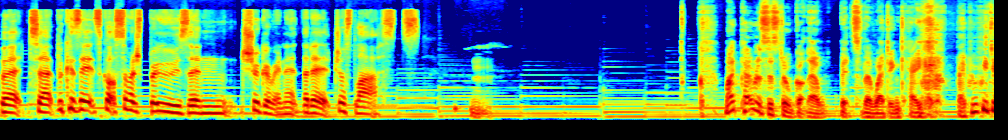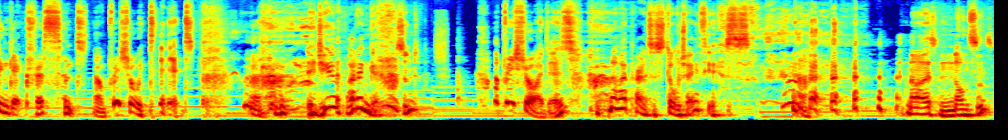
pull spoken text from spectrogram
But uh, because it's got so much booze and sugar in it that it just lasts. My parents have still got their bits of their wedding cake. Maybe we didn't get christened. No, I'm pretty sure we did. Did you? I didn't get christened. I'm pretty sure I did. No, my parents are staunch atheists. no, that's nonsense.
